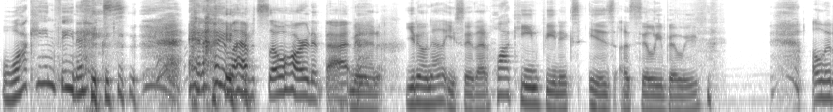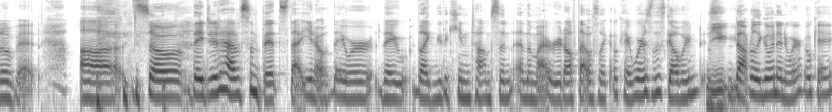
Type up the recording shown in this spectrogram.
Joaquin Phoenix. and I laughed so hard at that. Man, you know, now that you say that, Joaquin Phoenix is a silly Billy. a little bit. Uh, so they did have some bits that you know they were they like the Kenan Thompson and the Maya Rudolph. That was like, okay, where's this going? It's You- not really going anywhere. Okay.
